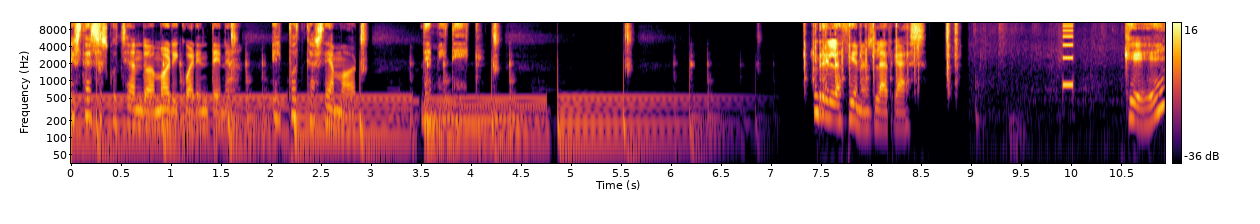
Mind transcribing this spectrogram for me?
Estás escuchando Amor y Cuarentena, el podcast de amor de Mitic. Relaciones largas. ¿Qué?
